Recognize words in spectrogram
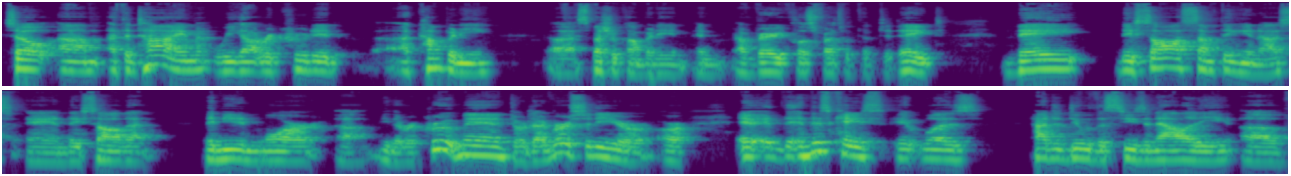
So, um, at the time we got recruited a company uh, special company, and, and, I'm very close friends with them to date. They they saw something in us, and they saw that they needed more uh, either recruitment or diversity, or or it, in this case, it was had to do with the seasonality of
